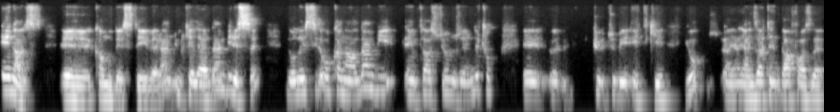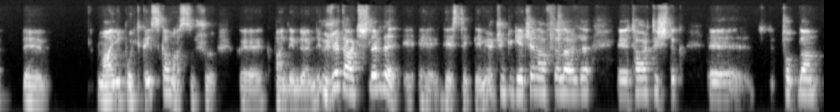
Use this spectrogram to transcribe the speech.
en az e, kamu desteği veren ülkelerden birisi. Dolayısıyla o kanaldan bir enflasyon üzerinde çok e, kötü bir etki yok. Yani zaten daha fazla e, mali politikayı sıkamazsın şu e, pandemi döneminde. Ücret artışları da e, e, desteklemiyor. Çünkü geçen haftalarda tartıştık. Toplam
